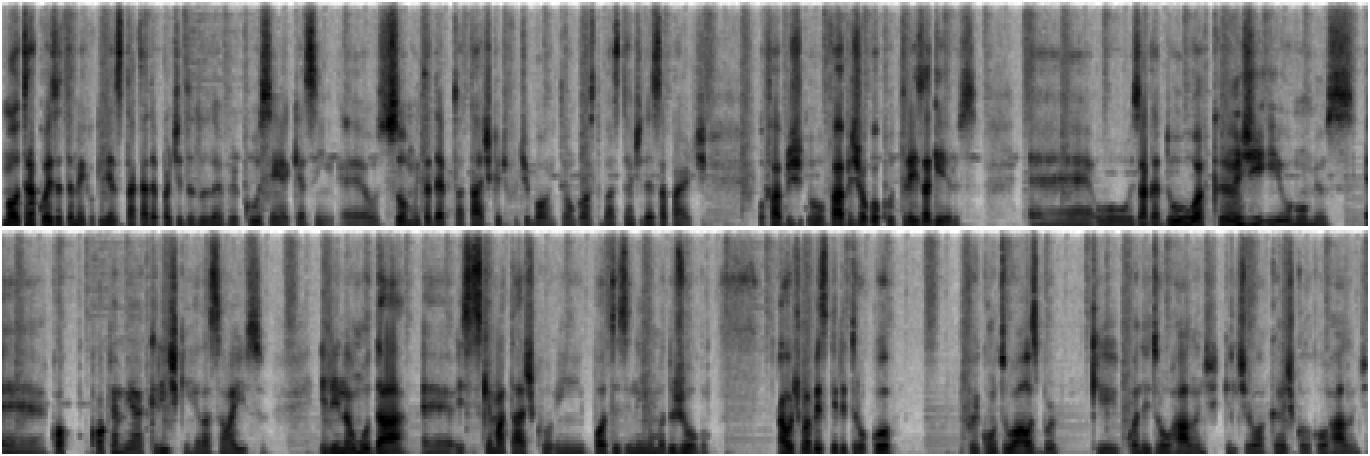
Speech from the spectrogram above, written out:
uma outra coisa também que eu queria destacar da partida do Leverkusen é que, assim, é, eu sou muito adepto à tática de futebol, então eu gosto bastante dessa parte. O Fábio, o Fábio jogou com três zagueiros. É, o Zagadou, a Kanji e o Hummels. É, qual, qual que é a minha crítica em relação a isso? Ele não mudar é, esse esquema tático em hipótese nenhuma do jogo. A última vez que ele trocou foi contra o Augsburg, que quando entrou o Haaland, que ele tirou a Kanji e colocou o Haaland,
